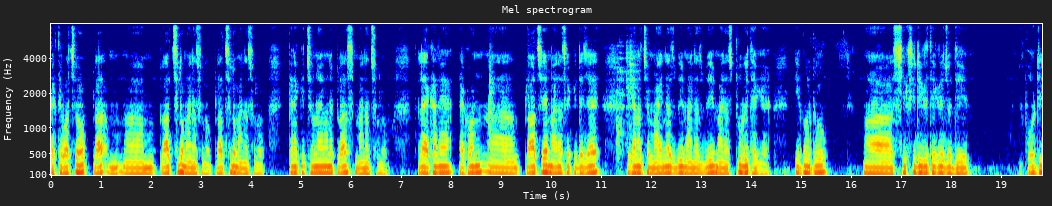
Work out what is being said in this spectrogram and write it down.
দেখতে পাচ্ছ প্লাস ছিল মাইনাস হলো প্লাস ছিল মাইনাস হলো। এখানে কিছু নয় মানে প্লাস মাইনাস হলো। তাহলে এখানে এখন প্লাসে মাইনাসে কেটে যায়। এখানে হচ্ছে minus B minus B minus two B থেকে ইকুয়াল টু সিক্সটি ডিগ্রি থেকে যদি ফোরটি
